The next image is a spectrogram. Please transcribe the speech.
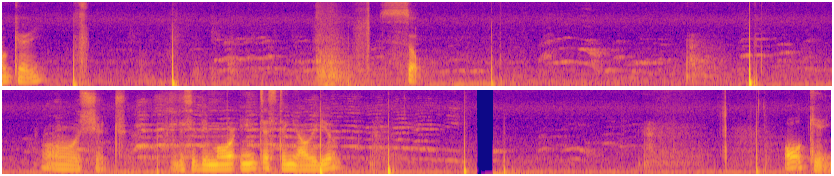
okay so. Oh shit. This is the more interesting now video okay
